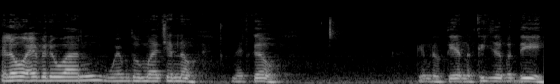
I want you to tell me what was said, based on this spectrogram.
Hello everyone, welcome to my channel. Let's go. Game đầu tiên là kích ra bất đi.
